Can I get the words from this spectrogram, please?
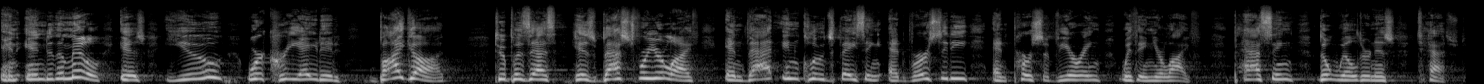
and into the middle is you were created by God to possess His best for your life, and that includes facing adversity and persevering within your life, passing the wilderness test.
